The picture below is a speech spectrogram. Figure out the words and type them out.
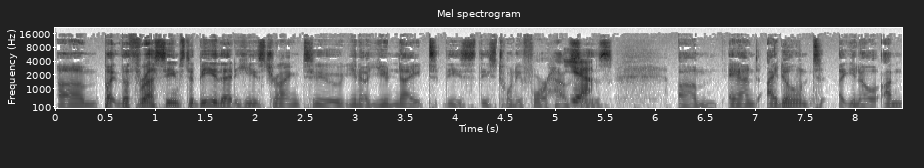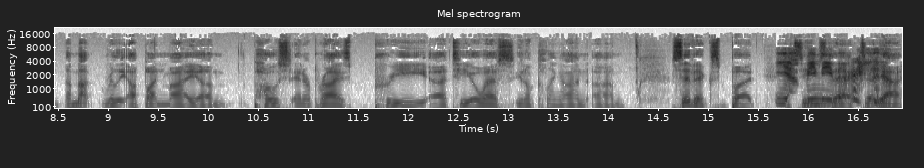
Um, but the thrust seems to be that he's trying to you know unite these these 24 houses. Um, and I don't you know I'm I'm not really up on my um, post Enterprise pre uh, TOS you know Klingon um, civics, but Yeah, it me neither. that uh, yeah,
